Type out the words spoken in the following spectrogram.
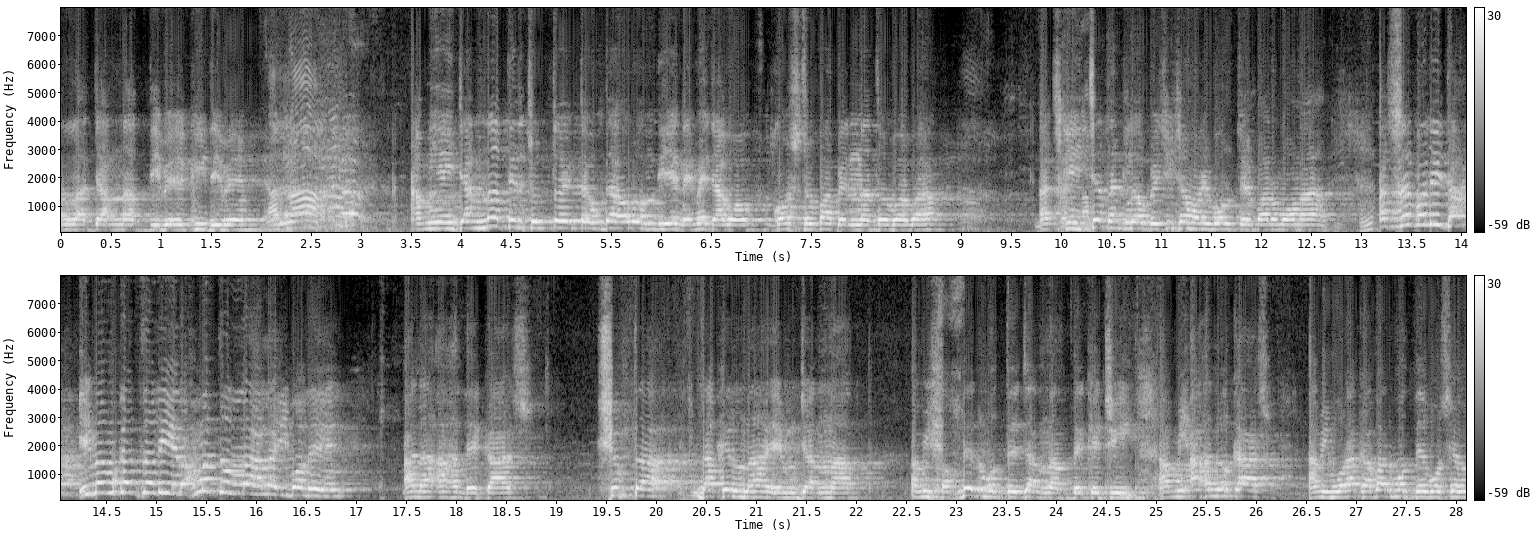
আল্লাহ জান্নাত দিবে কি দিবে? আমি এই জান্নাতের ছোট্ট একটা উদাহরণ দিয়ে নেমে যাব কষ্ট পাবেন না তো বাবা। আজকে ইচ্ছা থাকলেও বেশি সময় বলতে পারব না। আশরাফ আলী ইমাম গাজ্জালি রহমতুল্লাহ আলাই বলে আনা আহলে কাশ সুপ্তা দাখিল নাইম জান্নাত। আমি স্বপ্নের মধ্যে জান্নাত দেখেছি। আমি আহল কাশ আমি মোরাকাবার মধ্যে বসেও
